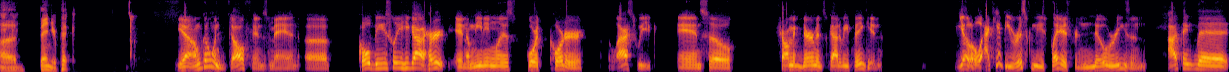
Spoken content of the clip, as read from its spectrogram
Uh, Mm-hmm. ben, your pick. Yeah, I'm going Dolphins, man. Uh, Cole Beasley, he got hurt in a meaningless fourth quarter last week. And so Sean McDermott's got to be thinking, yo, I can't be risking these players for no reason. I think that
